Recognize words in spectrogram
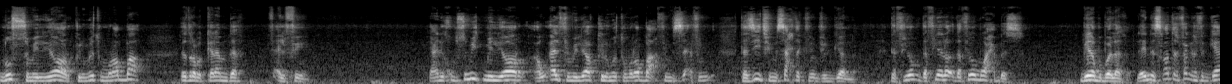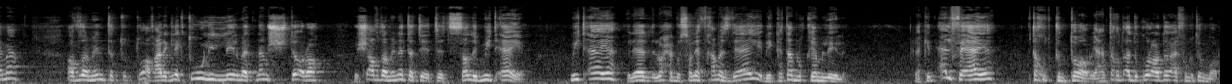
نص مليار كيلومتر مربع اضرب الكلام ده في 2000 يعني 500 مليار أو 1000 مليار كيلومتر مربع في, مسا... في تزيد في مساحتك في الجنة. ده في يوم ده في ده في يوم واحد بس. بلا مبالغة. لأن صلاة الفجر في الجامع أفضل من أنت تقف على رجليك طول الليل ما تنامش تقرأ. مش أفضل من أنت تصلي ب 100 آية. 100 آية اللي هي الواحد بيصليها في خمس دقائق بيتكتب له قيام ليلة. لكن 1000 آية بتاخد قنطار يعني بتاخد قد الارضيه 1200 مرة.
